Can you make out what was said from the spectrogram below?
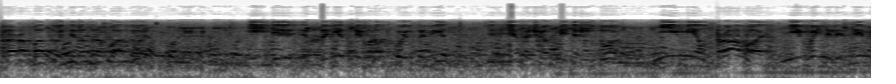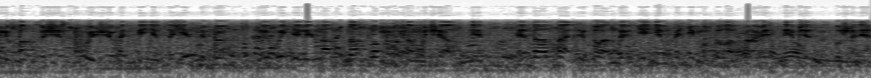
прорабатывать и разрабатывать. И Донецкий городской совет, отметить, что не имел права не выделить землю под существующую гостиницу. Если бы мы выделили на, на свободном участке, это одна ситуация, где необходимо было провести общественное слушание.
